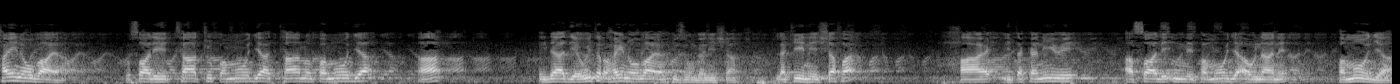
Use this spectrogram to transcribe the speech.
حين وبايا. يصلي تاتو pamoja تانو pamoja ها؟ اداد يا وتر حين وبايا كزونغانيشا لكن شفع haitakaniwi asali nne pamoja au nane pamoja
